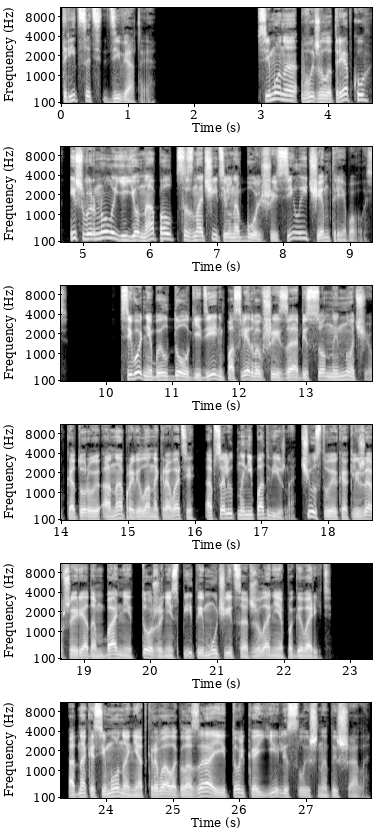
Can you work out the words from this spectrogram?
39. Симона выжила тряпку и швырнула ее на пол со значительно большей силой, чем требовалось. Сегодня был долгий день, последовавший за бессонной ночью, которую она провела на кровати абсолютно неподвижно, чувствуя, как лежавшая рядом Банни тоже не спит и мучается от желания поговорить. Однако Симона не открывала глаза и только еле слышно дышала.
